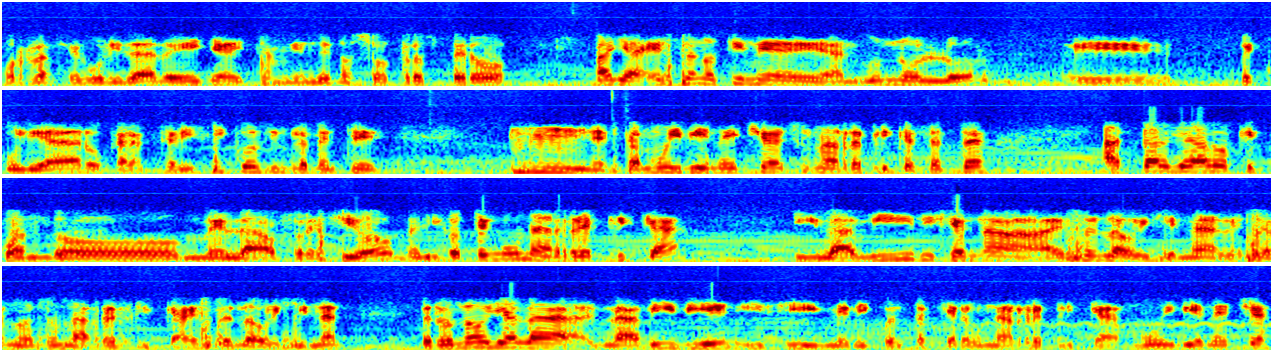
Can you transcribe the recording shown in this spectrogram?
por la seguridad de ella y también de nosotros, pero vaya, esta no tiene algún olor eh, peculiar o característico, simplemente está muy bien hecha, es una réplica exacta, a tal grado que cuando me la ofreció, me dijo, tengo una réplica y la vi dije, no, esa es la original, esa no es una réplica, esa es la original. Pero no, ya la, la vi bien y sí me di cuenta que era una réplica muy bien hecha,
